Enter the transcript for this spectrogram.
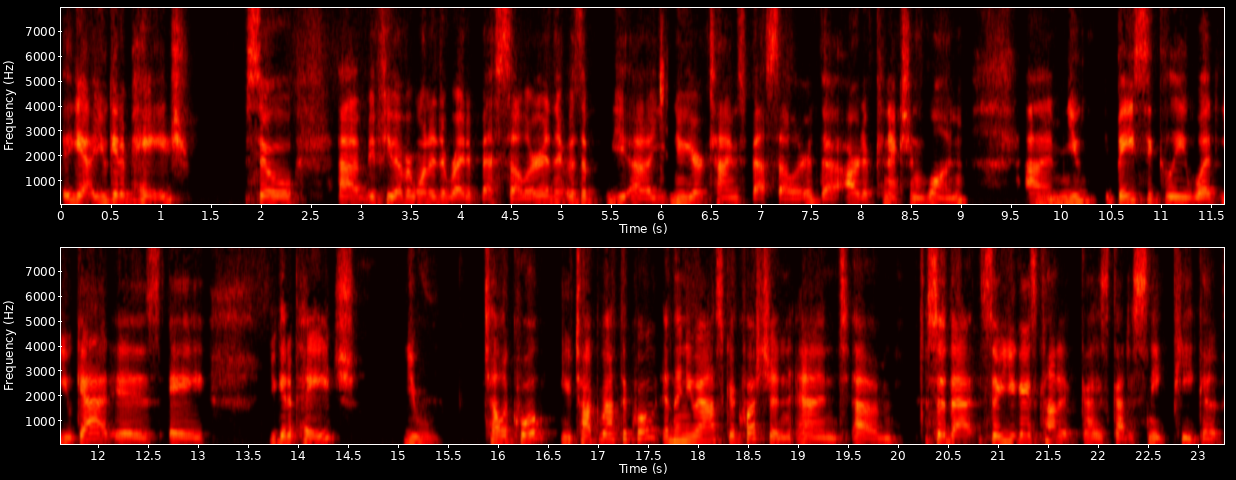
yeah, you get a page. So, um, if you ever wanted to write a bestseller, and it was a uh, New York Times bestseller, "The Art of Connection" one, um, you basically what you get is a you get a page, you tell a quote, you talk about the quote, and then you ask a question, and um, so that so you guys kind of guys got a sneak peek of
